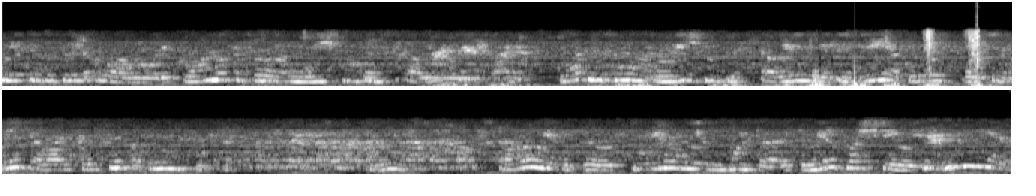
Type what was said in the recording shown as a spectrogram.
метод это реклама. Реклама, которая на личном представлении. Платная форма на личном представлении идеи, которые используют. Есть товары красивые, потом не вкусно. Второй метод э, стимулирование сбыта. Это мера поощрения. Нет.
